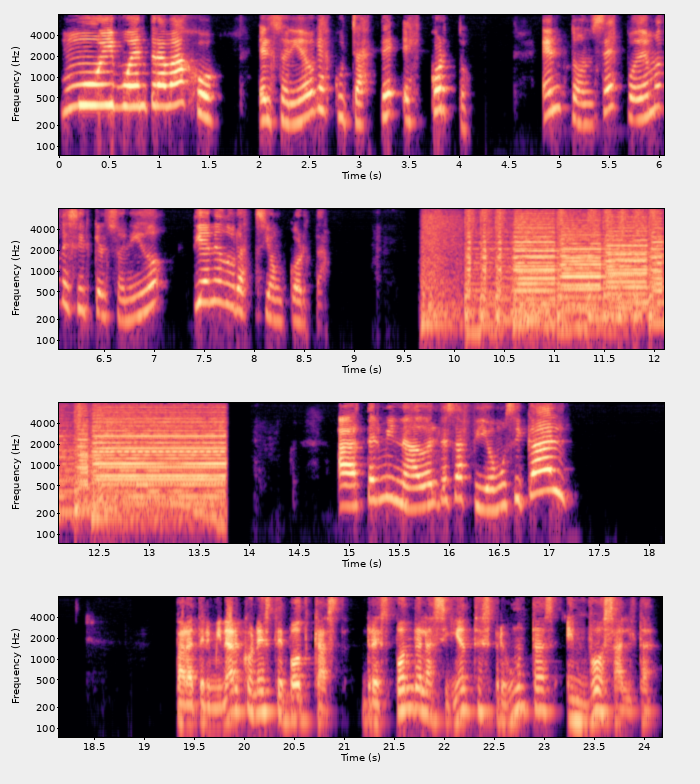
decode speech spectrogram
Muy buen trabajo. El sonido que escuchaste es corto. Entonces podemos decir que el sonido tiene duración corta. Has terminado el desafío musical. Para terminar con este podcast, responde las siguientes preguntas en voz alta.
